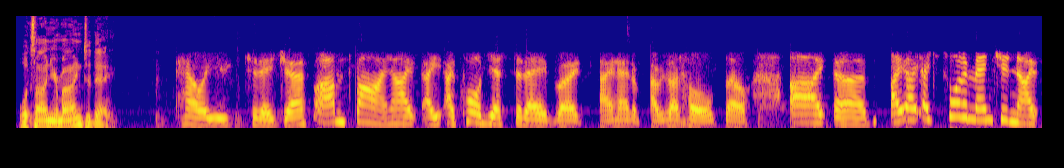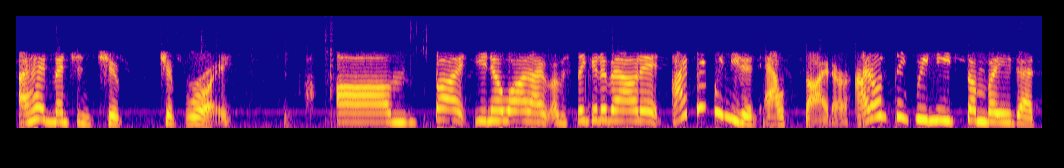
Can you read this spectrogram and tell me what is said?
What's on your mind today? How are you today, Jeff? I'm fine. I, I, I called yesterday, but I had a, I was on hold. So I uh, I, I just want to mention I, I had mentioned Chip Chip Roy um, but you know what? I, I was thinking about it. I think we need an outsider. I don't think we need somebody that's.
